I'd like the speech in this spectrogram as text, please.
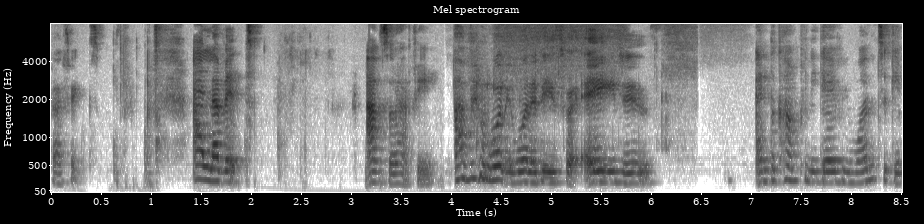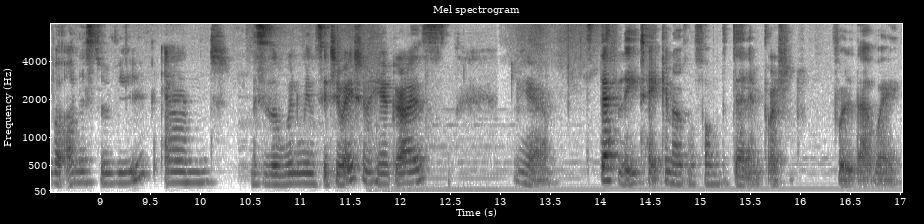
Perfect. I love it. I'm so happy. I've been wanting one of these for ages. And the company gave me one to give an honest review. And this is a win-win situation here, guys. Yeah, it's definitely taken over from the Denman brush, put it that way.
